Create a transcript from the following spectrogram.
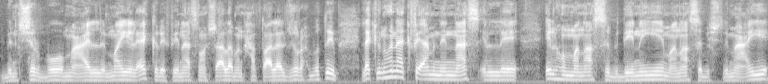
بنشربوا مع المي العكري في ناس ما شاء الله بنحطوا على الجرح بطيب. لكن هناك فئة من الناس اللي لهم مناصب دينية مناصب اجتماعية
